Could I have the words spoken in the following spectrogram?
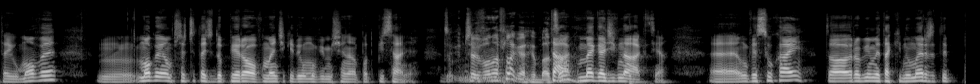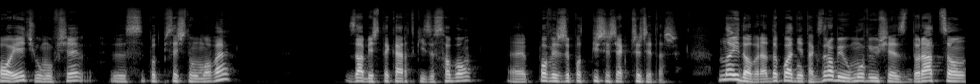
tej umowy, mm, mogę ją przeczytać dopiero w momencie, kiedy umówimy się na podpisanie. Czerwona flaga chyba, tak, co? Tak, mega dziwna akcja. E, mówię, słuchaj, to robimy taki numer, że ty pojedź, umów się, podpisać tę umowę, zabierz te kartki ze sobą, powiesz, że podpiszesz, jak przeczytasz. No i dobra, dokładnie tak zrobił, umówił się z doradcą,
